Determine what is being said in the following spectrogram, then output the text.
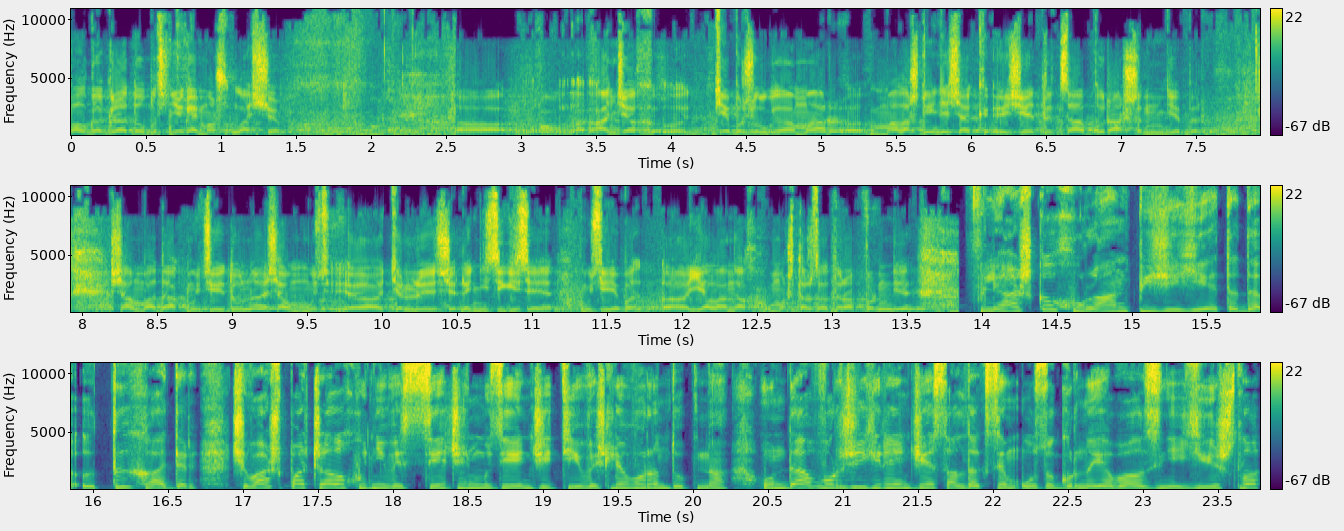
Волгоград облачыне каймаш улашы. Анжақ тебір жыл амар малашне де шак жетіца пырашын дебір. Шамбадақ музей дуна, шам терлі несегесе музей яланақ умаштар задырап бұрынде. Фляжка хуран пижие тада ыты хадер. Чываш пачалых университетчен музейн жетивешле вырындупна. Унда воржи херенже салдаксем узы гурна ябалзине ешло,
